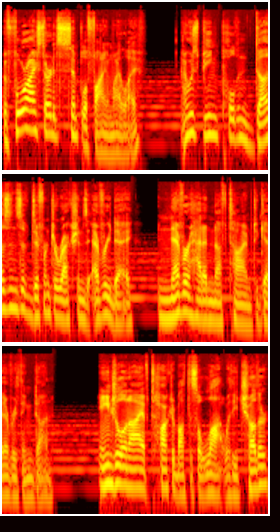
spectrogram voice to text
Before I started simplifying my life, I was being pulled in dozens of different directions every day and never had enough time to get everything done. Angel and I have talked about this a lot with each other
